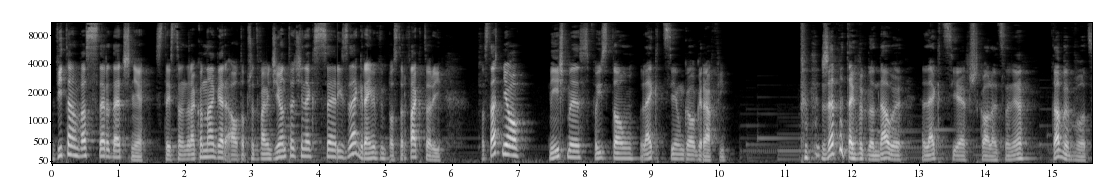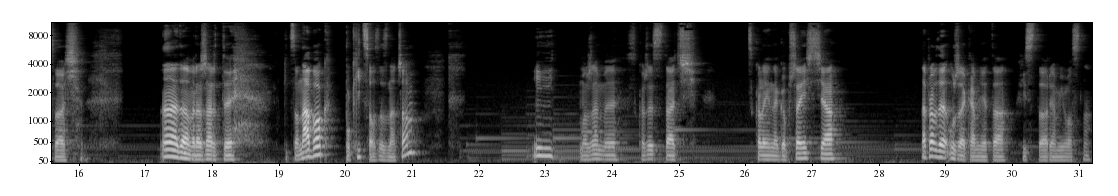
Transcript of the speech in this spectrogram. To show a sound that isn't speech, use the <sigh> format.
Witam was serdecznie. Z tej strony Drakonager, a oto przed wami dziewiąty odcinek z serii Zagrajmy w Impostor Factory. Ostatnio mieliśmy swoistą lekcję geografii. <laughs> Żeby tak wyglądały lekcje w szkole, co nie? To by było coś. No dobra, żarty. Póki co na bok, póki co zaznaczam. I możemy skorzystać z kolejnego przejścia. Naprawdę urzeka mnie ta historia miłosna.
